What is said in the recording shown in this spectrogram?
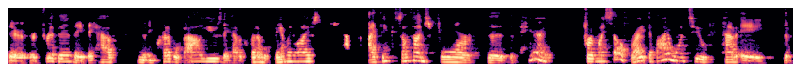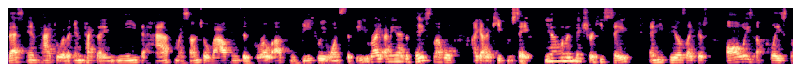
they're they're driven, they they have you know, incredible values, they have incredible family lives. I think sometimes for the the parent, for myself, right? If I want to have a the best impact or the impact I need to have for my son to allow him to grow up and be who he wants to be, right? I mean, at the base level, I got to keep him safe. You know, I want to make sure he's safe and he feels like there's always a place to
